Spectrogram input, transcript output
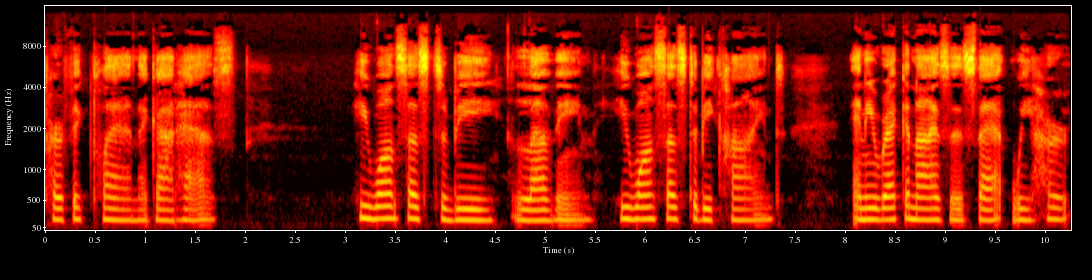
perfect plan that God has. He wants us to be loving. He wants us to be kind. And He recognizes that we hurt.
